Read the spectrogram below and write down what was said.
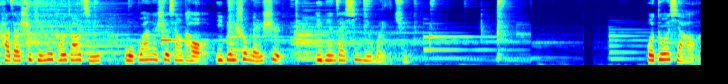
他在视频那头着急，我关了摄像头，一边说没事，一边在心里委屈。我多想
